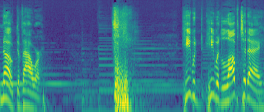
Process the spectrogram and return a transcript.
No, devour. He would he would love today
